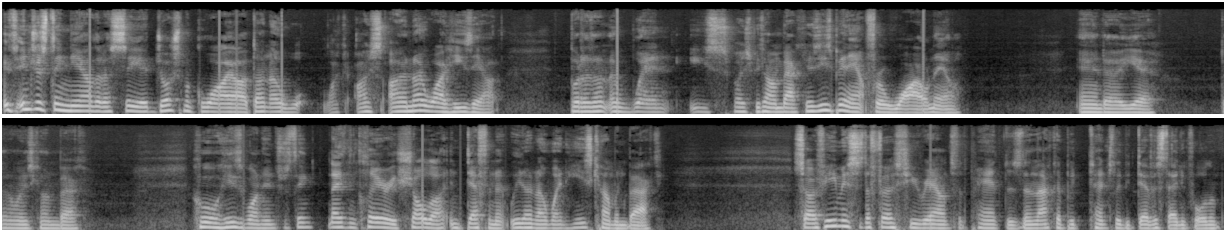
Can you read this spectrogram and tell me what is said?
It's interesting now that I see it. Josh McGuire, I don't know what, like, I, I know why he's out, but I don't know when he's supposed to be coming back because he's been out for a while now. And, uh, yeah, don't know when he's coming back. Oh, here's one interesting. Nathan Cleary, shoulder, indefinite. We don't know when he's coming back. So if he misses the first few rounds for the Panthers, then that could potentially be devastating for them.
